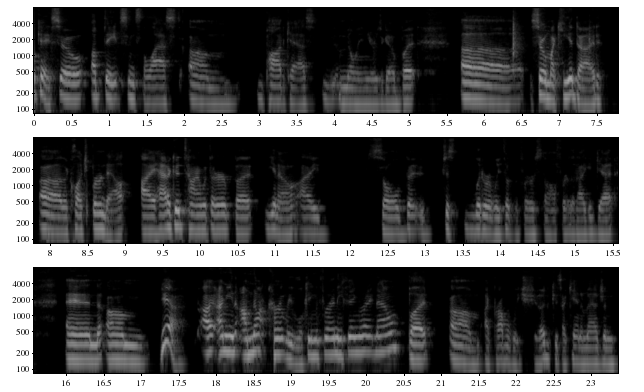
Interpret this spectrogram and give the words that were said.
okay. So update since the last um podcast a million years ago, but uh so my Kia died. Uh the clutch burned out. I had a good time with her, but you know, I sold just literally took the first offer that I could get. And um yeah, I, I mean I'm not currently looking for anything right now, but um I probably should because I can't imagine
